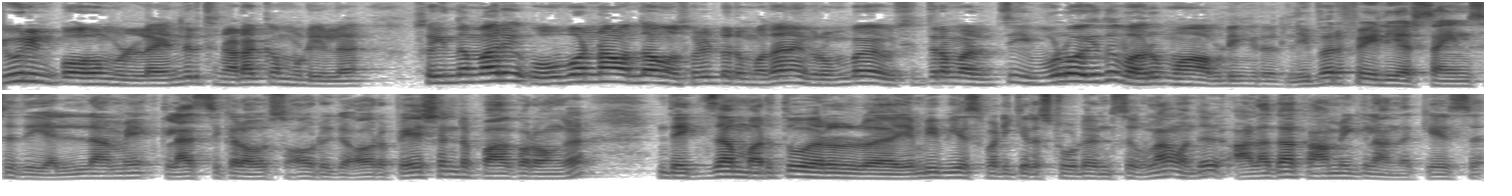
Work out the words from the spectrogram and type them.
யூரின் போக முடியல. எந்திரிச்சு நடக்க முடியல. ஸோ இந்த மாதிரி ஒவ்வொன்றா வந்து அவங்க சொல்லிட்டு வரும்போது தான் எனக்கு ரொம்ப விசித்திரமாக இருந்துச்சு. இவ்வளோ இது வருமா அப்படிங்கிறது. லிவர் ஃபெயிலியர் சயின்ஸ் இது எல்லாமே கிளாசிக்கல் அவர் அவருக்கு அவர் பேஷண்ட்டை பார்க்குறவங்க இந்த எக்ஸாம் மருத்துவர்கள் எம்பிபிஎஸ் படிக்கிற ஸ்டூடெண்ட்ஸுக்கெலாம் வந்து அழகாக காமிக்கலாம் அந்த கேஸை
